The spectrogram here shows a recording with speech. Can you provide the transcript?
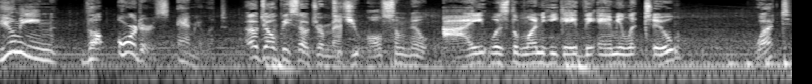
You mean the Order's amulet? Oh, don't be so dramatic. Did you also know I was the one he gave the amulet to? What?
